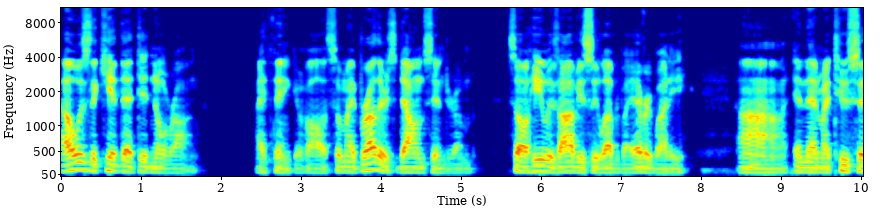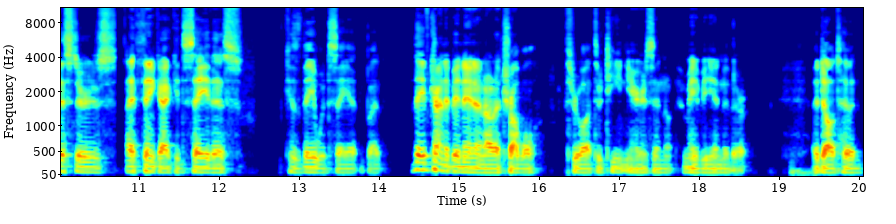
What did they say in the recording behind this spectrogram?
I was the kid that did no wrong. I think, of all. So my brother's Down syndrome. So he was obviously loved by everybody. Uh, and then my two sisters, I think I could say this because they would say it, but they've kind of been in and out of trouble throughout their teen years and maybe into their adulthood.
